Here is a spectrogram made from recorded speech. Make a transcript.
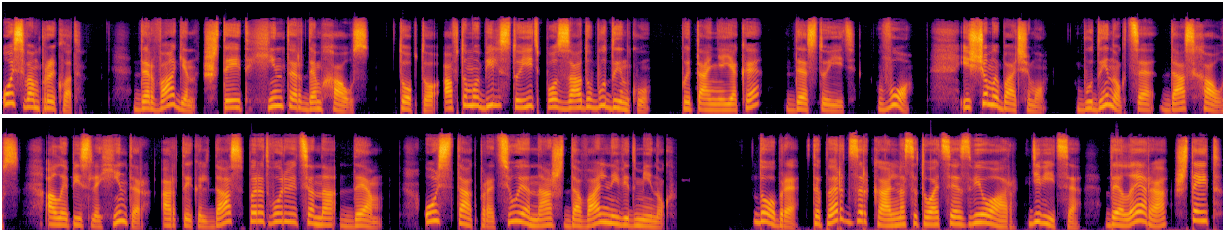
Ось вам приклад. Steht hinter dem Haus. Тобто автомобіль стоїть позаду будинку. Питання яке? Де стоїть? Во. І що ми бачимо? Будинок – це das Haus, але після hinter артикль das перетворюється на dem. Ось так працює наш давальний відмінок. Добре, тепер дзеркальна ситуація з VR. Дивіться, де Лера steht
